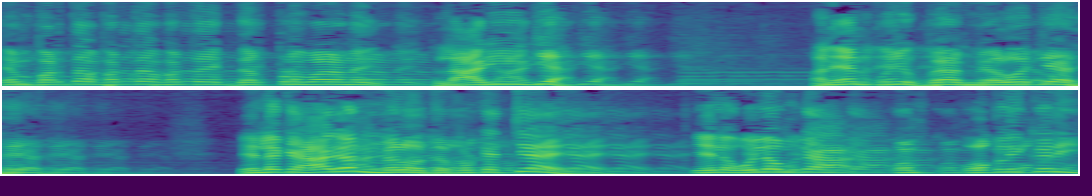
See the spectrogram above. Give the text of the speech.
એમ ફરતા ફરતા ફરતા એક દર્પણ વાળા લારી ગયા. અને એને પૂછ્યું ભાઈ મેળો ક્યાં છે? એટલે કે આ ને મેળો તો પણ કે ક્યાં છે? એટલે ઓલો કે ઓગળી કરી,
